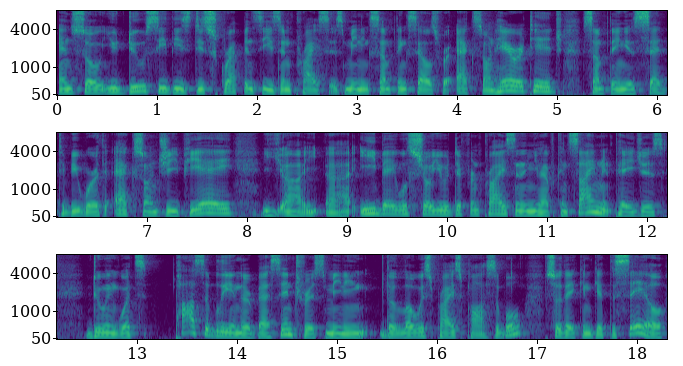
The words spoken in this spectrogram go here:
And so you do see these discrepancies in prices, meaning something sells for X on Heritage, something is said to be worth X on GPA. Uh, uh, eBay will show you a different price, and then you have consignment pages doing what's possibly in their best interest, meaning the lowest price possible so they can get the sale.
